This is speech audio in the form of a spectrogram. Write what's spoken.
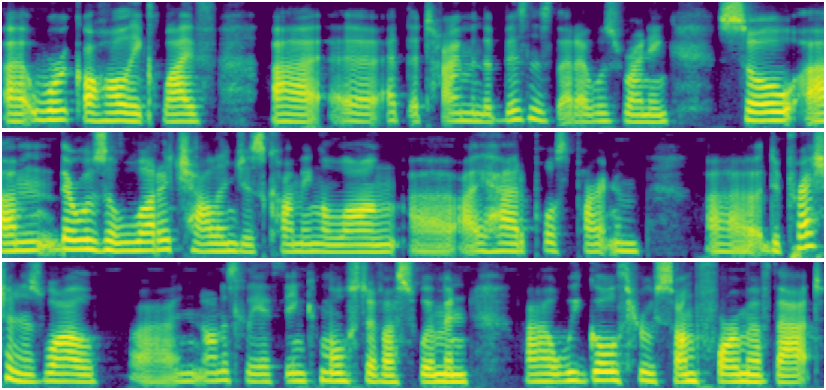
uh, workaholic life uh, uh, at the time in the business that I was running. So um, there was a lot of challenges coming along. Uh, I had postpartum uh, depression as well. Uh, and honestly, I think most of us women, we go through some form of that.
